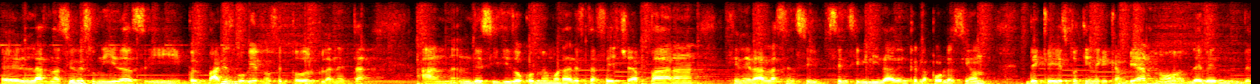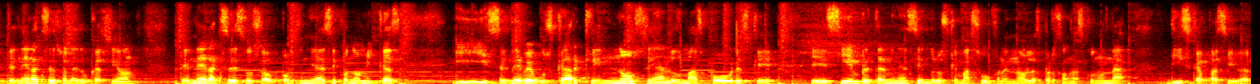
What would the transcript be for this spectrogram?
eh, las Naciones Unidas y pues varios gobiernos en todo el planeta han decidido conmemorar esta fecha para generar la sensibilidad entre la población de que esto tiene que cambiar, ¿no? Deben de tener acceso a la educación, tener acceso a oportunidades económicas y se debe buscar que no sean los más pobres que eh, siempre terminen siendo los que más sufren, ¿no? Las personas con una discapacidad.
